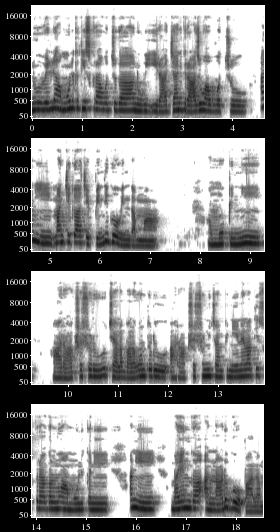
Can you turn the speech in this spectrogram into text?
నువ్వు వెళ్ళి ఆ మూలిక తీసుకురావచ్చుగా నువ్వు ఈ రాజ్యానికి రాజు అవ్వచ్చు అని మంచిగా చెప్పింది గోవిందమ్మ. అమ్మో పిన్ని ఆ రాక్షసుడు చాలా బలవంతుడు. ఆ రాక్షసుడిని చంపి నేనెలా తీసుకురాగలను ఆ మూలికని? అని భయంగా అన్నాడు గోపాలం.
